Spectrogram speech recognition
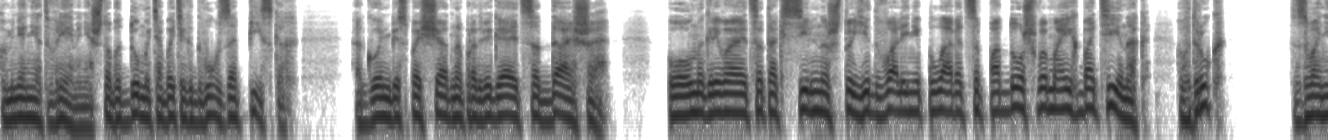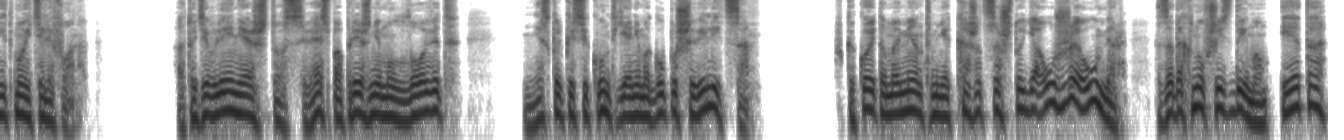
У меня нет времени, чтобы думать об этих двух записках. Огонь беспощадно продвигается дальше. Пол нагревается так сильно, что едва ли не плавятся подошвы моих ботинок. Вдруг звонит мой телефон. От удивления, что связь по-прежнему ловит, несколько секунд я не могу пошевелиться. В какой-то момент мне кажется, что я уже умер, задохнувшись дымом, и это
